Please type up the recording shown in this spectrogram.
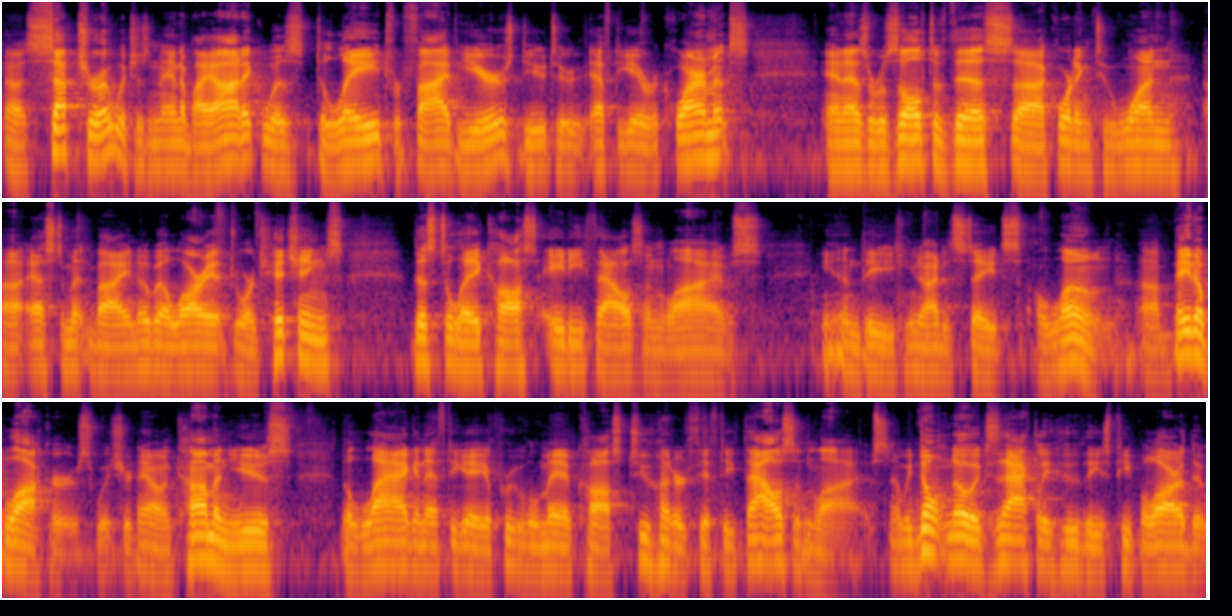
uh, Septra, which is an antibiotic, was delayed for five years due to FDA requirements. And as a result of this, uh, according to one uh, estimate by Nobel laureate George Hitchings, this delay cost 80,000 lives in the United States alone. Uh, beta blockers, which are now in common use, the lag in FDA approval may have cost 250,000 lives. Now, we don't know exactly who these people are that,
